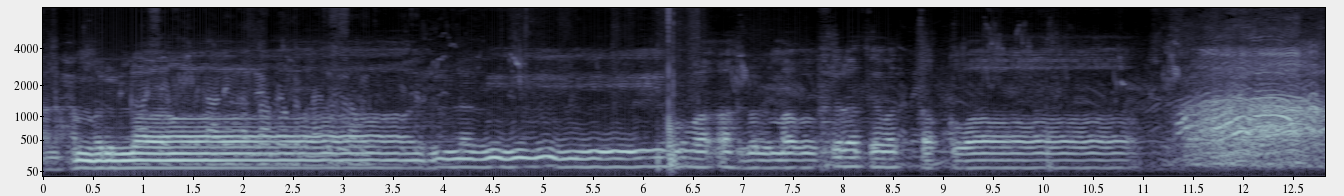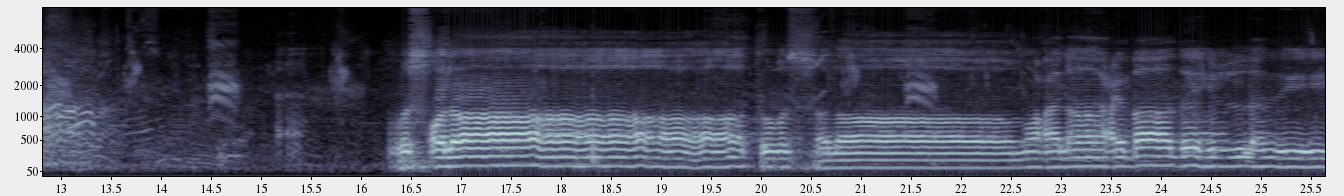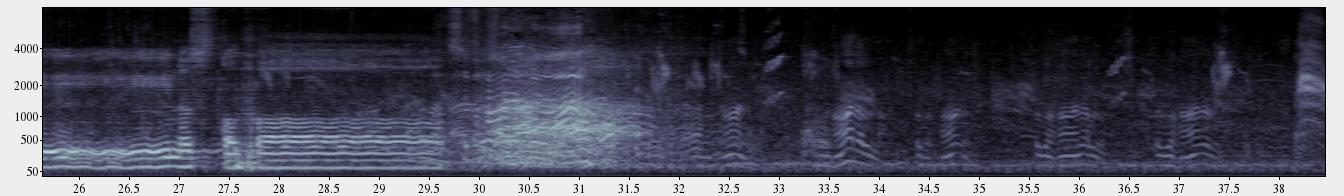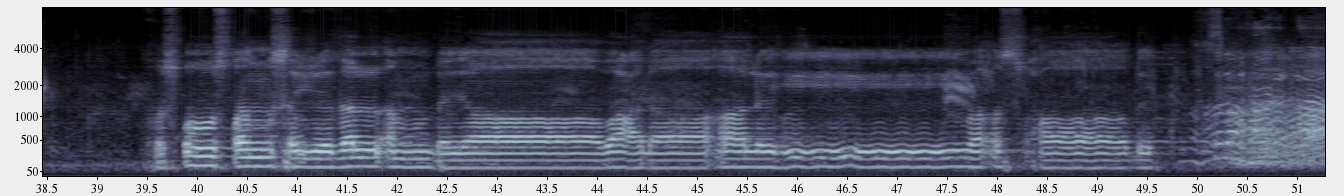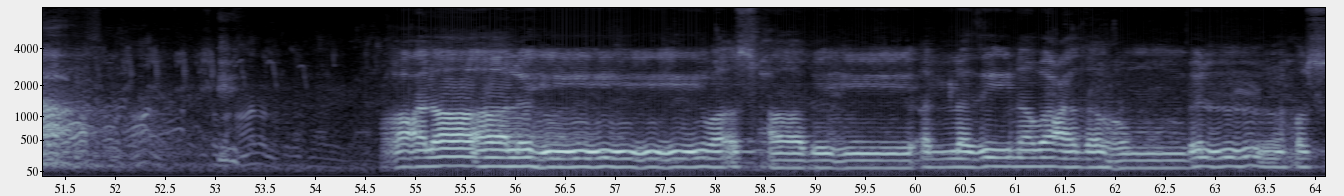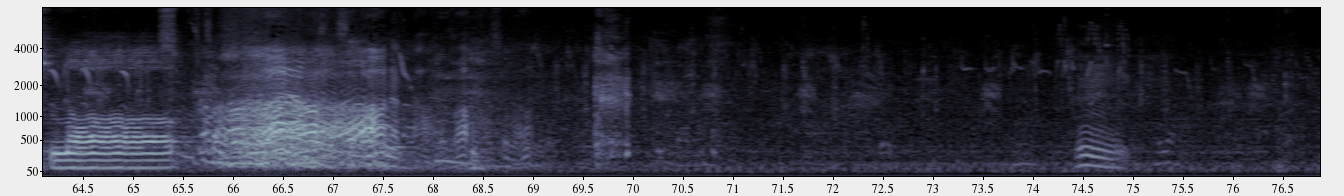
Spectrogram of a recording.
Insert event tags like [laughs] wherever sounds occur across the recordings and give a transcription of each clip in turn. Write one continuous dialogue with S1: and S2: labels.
S1: الحمد لله الذي هو أهل المغفرة والتقوى والصلاة والسلام على عباده الذين اصطفى.
S2: سبحان الله سبحان الله سبحان الله سبحان الله
S1: خصوصا سيد الأنبياء وعلى آله وأصحابه.
S2: سبحان الله سبحان الله
S1: وعلى آله وأصحابه الذين وعدهم بالحسنى
S3: سبحان الله Hmm.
